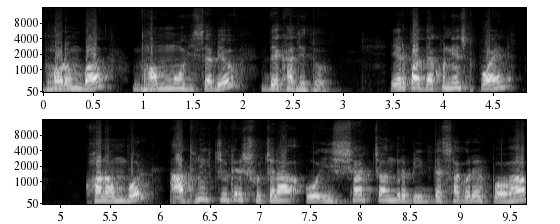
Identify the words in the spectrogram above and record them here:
ধর্ম বা ধম্ম হিসাবেও দেখা যেত। এরপর দেখো নেক্সট পয়েন্ট খ নম্বর, আধুনিক যুগের সূচনা ও ঈশ্বরচন্দ্র বিদ্যাসাগরের প্রভাব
